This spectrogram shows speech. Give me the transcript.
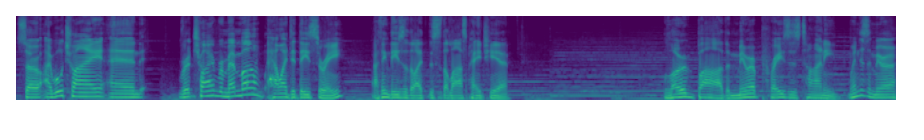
So I will try and re try and remember how I did these three. I think these are the like this is the last page here. Low bar, the mirror praises Tiny. When does the mirror?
